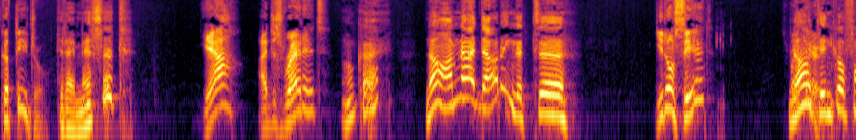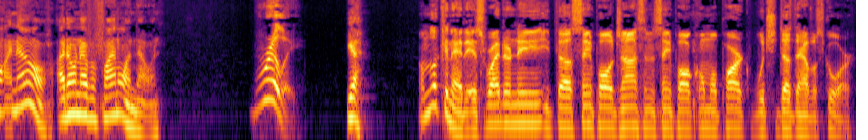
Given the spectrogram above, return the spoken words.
Cathedral. Did I miss it? Yeah, I just read it. Okay. No, I'm not doubting that. Uh, you don't see it? Right no, it didn't go fine. No, I don't have a final on that one. Really? Yeah. I'm looking at it. It's right underneath uh, St. Paul Johnson and St. Paul Como Park, which doesn't have a score.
